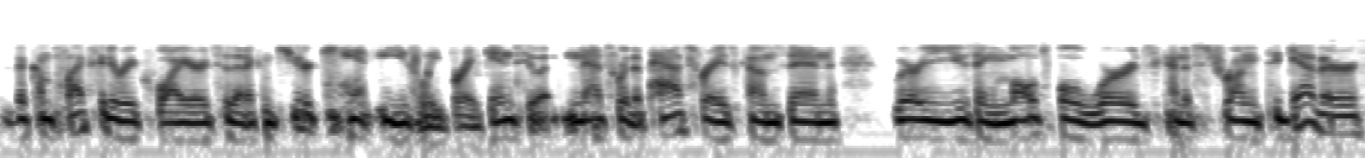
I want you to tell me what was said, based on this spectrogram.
the complexity required so that a computer can't easily break into it? And that's where the passphrase comes in, where you're using multiple words kind of strung together.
